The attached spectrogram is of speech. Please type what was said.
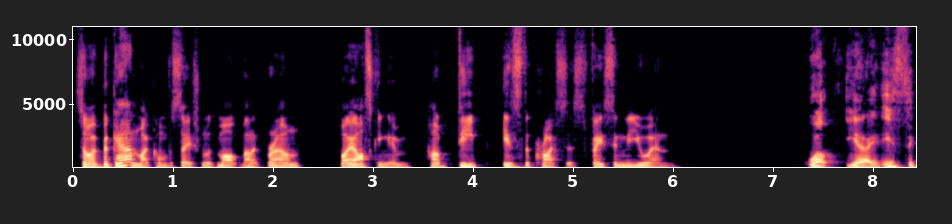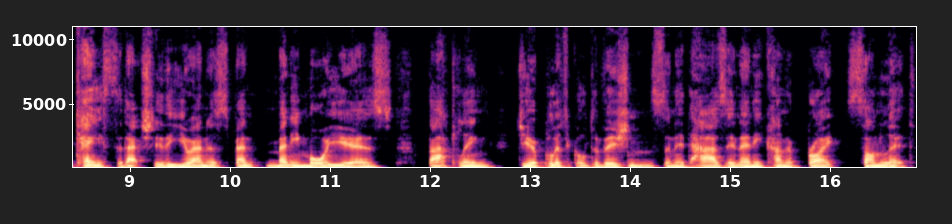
So I began my conversation with Mark Malloch Brown by asking him how deep is the crisis facing the UN? Well, you know, it is the case that actually the UN has spent many more years battling geopolitical divisions than it has in any kind of bright, sunlit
